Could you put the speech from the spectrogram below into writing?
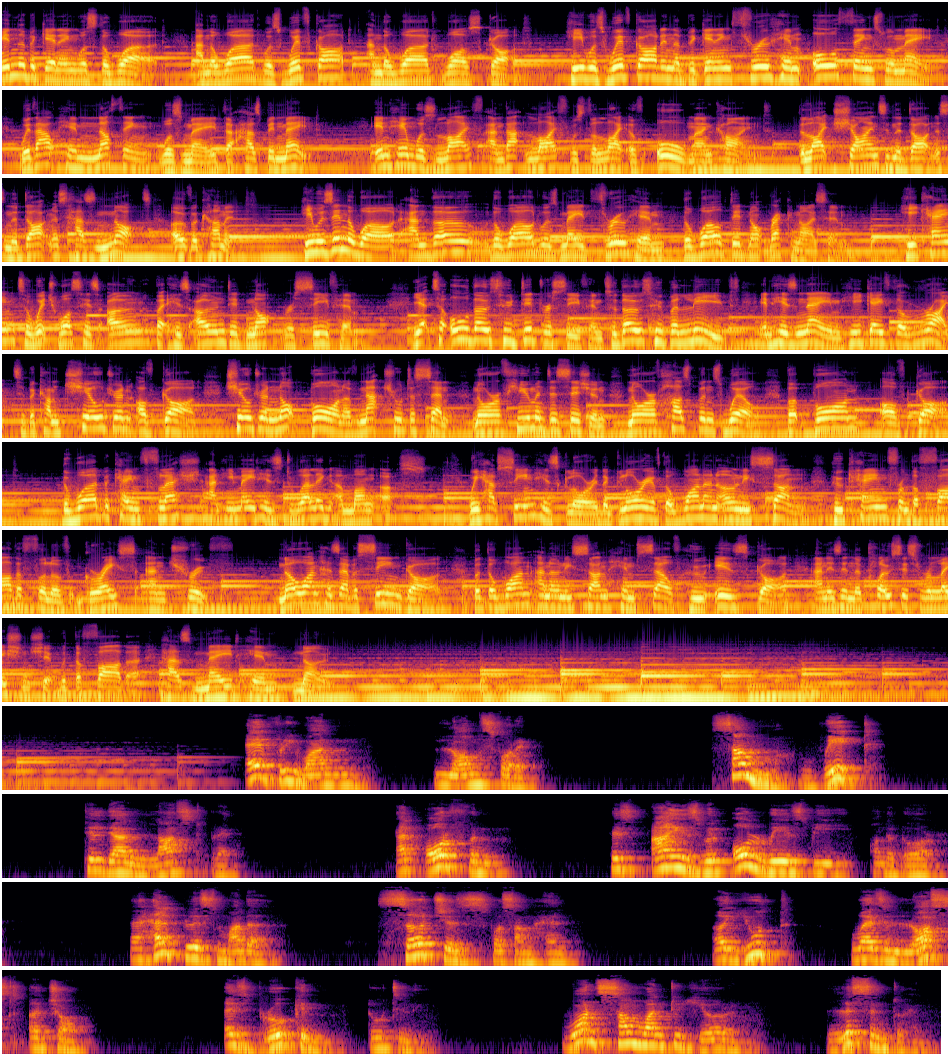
In the beginning was the Word, and the Word was with God, and the Word was God. He was with God in the beginning. Through him all things were made. Without him nothing was made that has been made. In him was life, and that life was the light of all mankind. The light shines in the darkness, and the darkness has not overcome it. He was in the world, and though the world was made through him, the world did not recognize him. He came to which was his own, but his own did not receive him. Yet to all those who did receive him, to those who believed in his name, he gave the right to become children of God, children not born of natural descent, nor of human decision, nor of husband's will, but born of God. The Word became flesh, and he made his dwelling among us. We have seen his glory, the glory of the one and only Son, who came from the Father full of grace and truth. No one has ever seen God, but the one and only Son himself, who is God and is in the closest relationship with the Father, has made him known. Everyone longs for it. Some wait till their last breath. An orphan, his eyes will always be on the door. A helpless mother searches for some help. A youth who has lost a job is broken totally. Want someone to hear him, listen to him.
